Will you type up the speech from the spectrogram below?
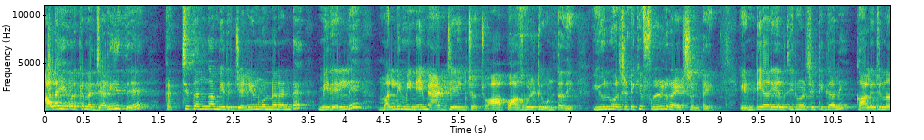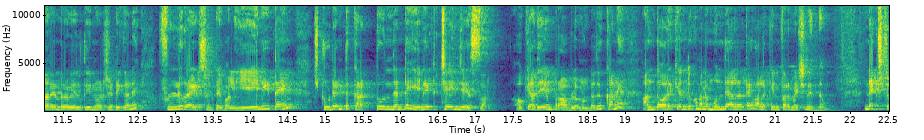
అలా ఎవరికైనా జరిగితే ఖచ్చితంగా మీరు జెన్యున్గా ఉన్నారంటే మీరు వెళ్ళి మళ్ళీ మీ నేమ్ యాడ్ చేయించవచ్చు. ఆ పాసిబిలిటీ ఉంటుంది. యూనివర్సిటీకి ఫుల్ రైట్స్ ఉంటాయి. ఎన్టీఆర్ హెల్త్ యూనివర్సిటీ కానీ కాలేజీ నారాయణరావు హెల్త్ యూనివర్సిటీ కానీ ఫుల్ రైట్స్ ఉంటాయి. వాళ్ళు ఎనీ టైం స్టూడెంట్ కరెక్ట్ ఉందంటే ఎనీ చేంజ్ చేస్తారు. ఓకే అదేం ప్రాబ్లం ఉండదు. కానీ అంతవరకు ఎందుకు మనం ముందే అలర్ట్ అయ్యి వాళ్ళకి ఇన్ఫర్మేషన్ ఇద్దాం. నెక్స్ట్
